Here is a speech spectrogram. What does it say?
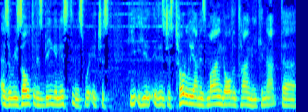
as a result of his being an istinus, where it just he, he, it is just totally on his mind all the time. He cannot, uh,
